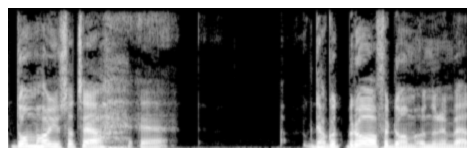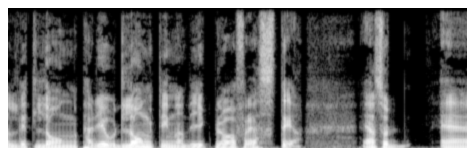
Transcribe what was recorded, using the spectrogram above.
de har ju så att säga eh, det har gått bra för dem under en väldigt lång period, långt innan det gick bra för SD. Alltså eh,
